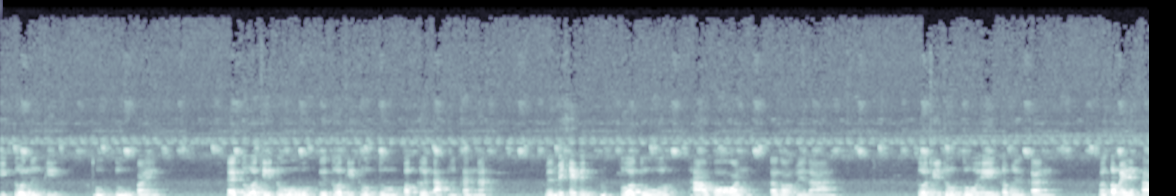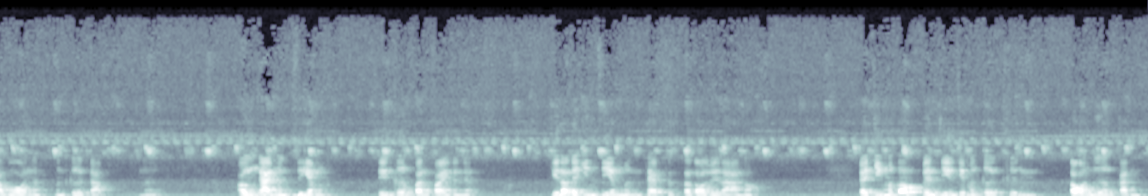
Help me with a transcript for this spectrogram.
อีกตัวหนึ่งที่ถูกดูไป แต่ตัวที่ดูหรือตัวที่ถูกดูก็เกิดดับเหมือนกันนะ มันไม่ใช่เป็นตัวดูถาวรตลอดเวลา ตัวที่ถูกดูเองก็เหมือนกัน มันก็ไม่ได้ถาวรนะ มันเกิดดับนะเอาง่ายๆเหมือนเสียง เสียงเครื่องปั่นไฟตัวเนี้ย ที่เราได้ยินเสียงเหมือนแทบตลอดเวลาเนาะ แต่จริงมันก็เป็นเสียงที่มันเกิดขึ้นต่อเนื่องกันไป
